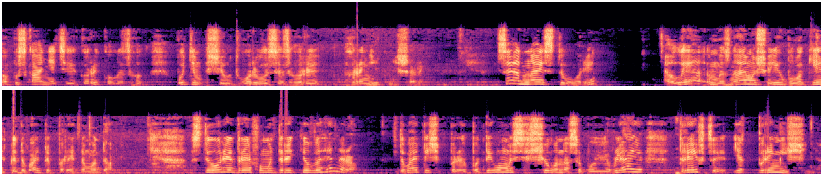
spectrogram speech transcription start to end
опускання цієї кори, коли потім ще утворювалися згори гранітні шари. Це одна із теорій, але ми знаємо, що їх було кілька. Давайте перейдемо далі. З теорії дрейфу материків Вегенера. Давайте подивимося, що вона собою являє. Дрейф це як переміщення.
